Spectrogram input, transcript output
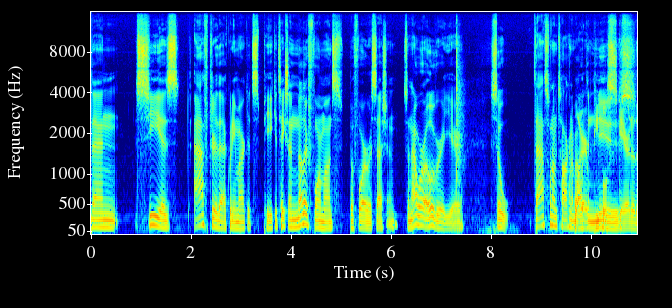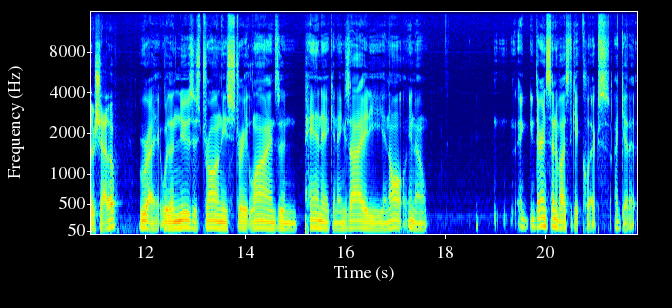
then C is after the equity markets peak, it takes another four months before a recession. So now we're over a year. So that's what I'm talking about Why with the are people news. scared of their shadow? Right, where the news is drawing these straight lines and panic and anxiety and all, you know, they're incentivized to get clicks. I get it.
